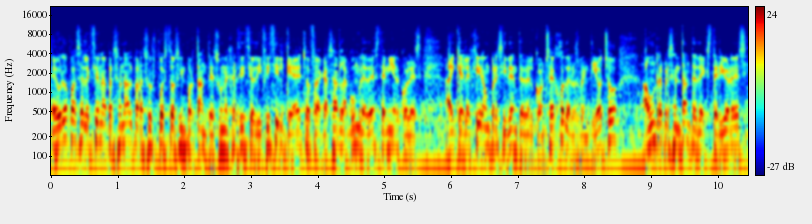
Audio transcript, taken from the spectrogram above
Europa selecciona personal para sus puestos importantes, un ejercicio difícil que ha hecho fracasar la cumbre de este miércoles. Hay que elegir a un presidente del Consejo de los 28, a un representante de Exteriores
